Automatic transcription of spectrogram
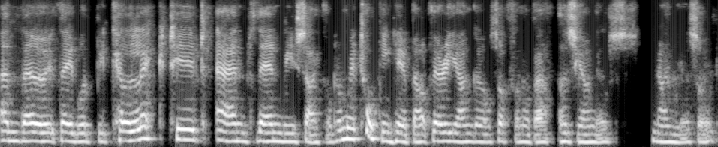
And though they would be collected and then recycled. And we're talking here about very young girls, often about as young as nine years old.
